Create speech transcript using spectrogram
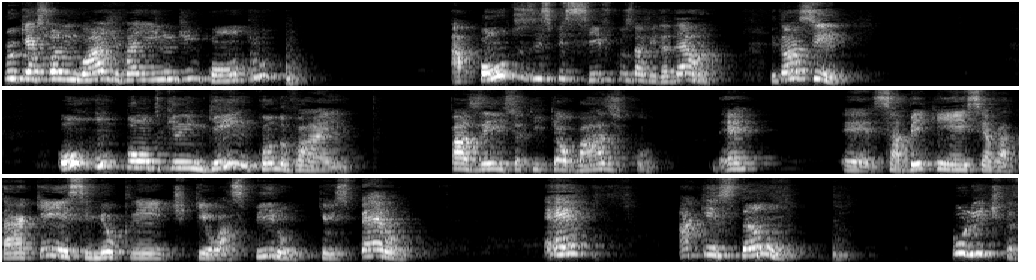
Porque a sua linguagem vai indo de encontro a pontos específicos da vida dela. Então, assim, um ponto que ninguém, quando vai fazer isso aqui que é o básico, né? É, saber quem é esse avatar, quem é esse meu cliente que eu aspiro, que eu espero, é a questão política.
